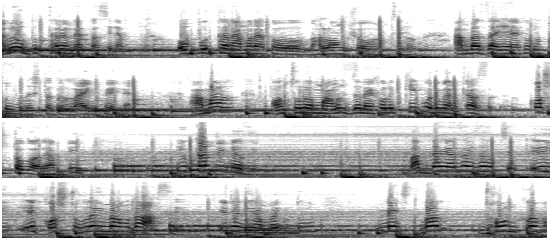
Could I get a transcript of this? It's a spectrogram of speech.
আমি অভ্যুত্থানের নেতা ছিলাম। অভ্যুত্থানে আমার এত ভালো অংশ ছিল। আমরা যাই এখন হচ্ছে উপদেষ্টাদের লাইন পাই না। আমার অঞ্চলের মানুষজন এখন কি পরিমাণ কাজ কষ্ট করে? আপনি ইউ ক্যান বাদ দেখা যায় যে হচ্ছে এই এই কষ্টগুলো কিন্তু আমাদের আছে। এটা নিয়ে আমরা কিন্তু নেক্সট বার যখন করব,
